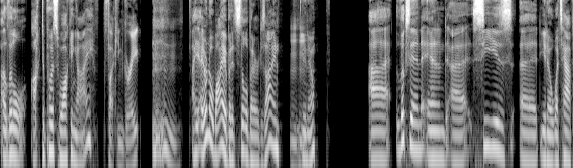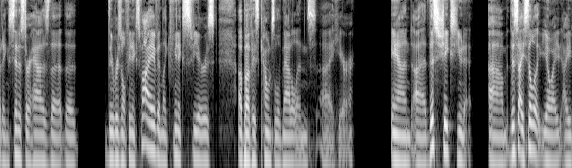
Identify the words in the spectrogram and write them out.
a little octopus walking eye. fucking great. I, I don't know why, but it's still a better design, you know. Uh looks in and uh sees uh you know what's happening. Sinister has the the the original Phoenix Five and like Phoenix spheres above his Council of Madelynes uh here. And uh this shakes unit. Um this I still you know I I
